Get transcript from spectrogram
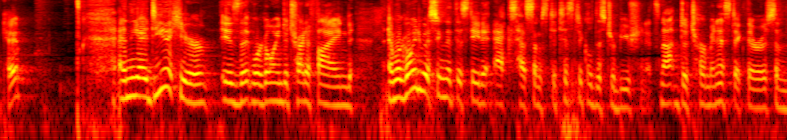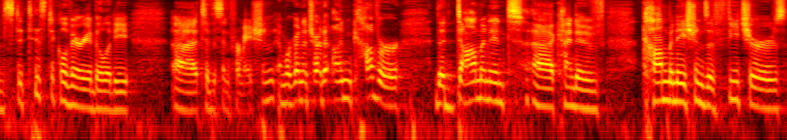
Okay? And the idea here is that we're going to try to find, and we're going to assume that this data X has some statistical distribution. It's not deterministic. There is some statistical variability uh, to this information. And we're going to try to uncover the dominant uh, kind of combinations of features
